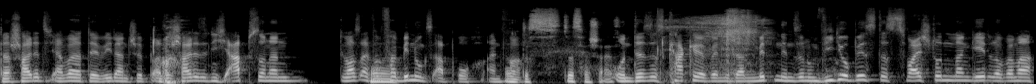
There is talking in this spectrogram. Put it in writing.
Da schaltet sich einfach der WLAN-Chip, also schaltet sich nicht ab, sondern du hast einfach oh. Verbindungsabbruch einfach. Oh, das, das ist ja scheiße. Und das ist kacke, wenn du dann mitten in so einem Video bist, das zwei Stunden lang geht oder wenn man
